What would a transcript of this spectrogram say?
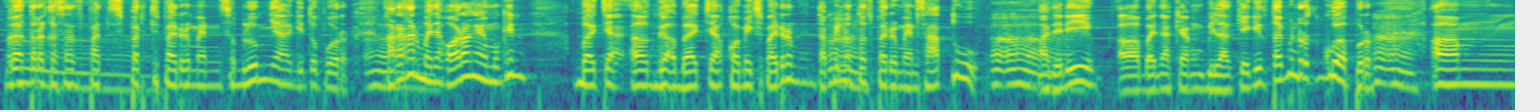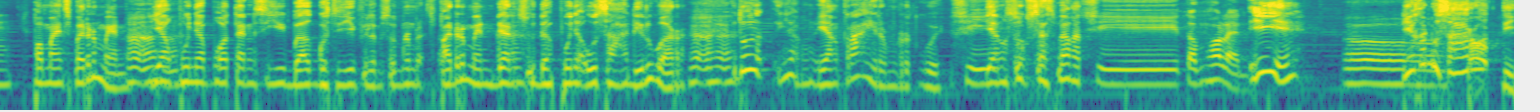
nggak terkesan seperti, seperti Spider-Man sebelumnya gitu pur. Karena kan banyak orang yang mungkin baca eh, nggak baca komik Spider-Man tapi nonton Spider-Man satu. Uh, uh, Nah, jadi eh, banyak yang bilang kayak gitu. Tapi menurut gua pur, em, pemain Spider-Man yang punya potensi bagus di film Spider- Spider-Man dan sudah punya usaha di luar itu yang yang terakhir menurut gue, yang sukses banget. Si Tom Holland. Iya. Oh. Dia kan usaha roti.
